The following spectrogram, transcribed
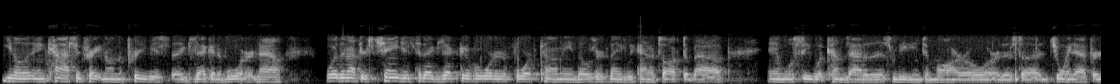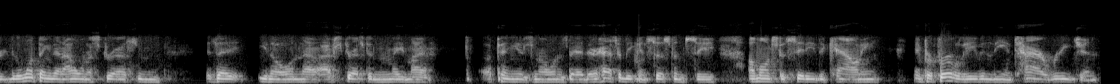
you know, and concentrating on the previous executive order. Now, whether or not there's changes to the executive order forthcoming, those are things we kind of talked about, and we'll see what comes out of this meeting tomorrow or this uh, joint effort. The one thing that I want to stress and is that, you know, and I've stressed and made my opinions known is that there has to be consistency amongst the city, the county, and preferably even the entire region.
